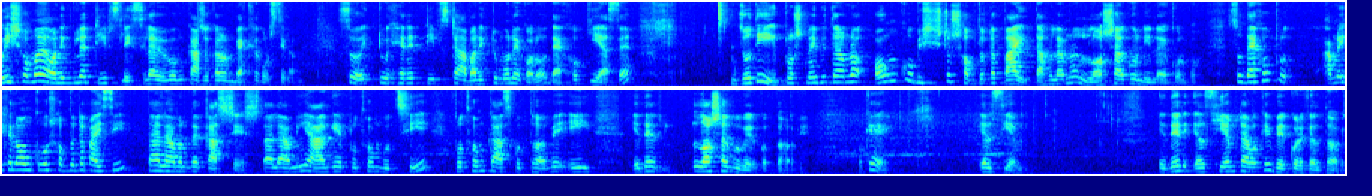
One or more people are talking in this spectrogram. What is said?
ওই সময় অনেকগুলো টিপস লিখছিলাম এবং কার্যকারণ ব্যাখ্যা করছিলাম। সো একটু এখানে টিপসটা আবার একটু মনে করো, দেখো কি আছে। যদি প্রশ্নের ভিতরে আমরা অঙ্ক বিশিষ্ট শব্দটা পাই, তাহলে আমরা লসাগু নির্ণয় করব। সো দেখো আমরা এখানে অঙ্ক শব্দটা পাইছি, তাহলে আমাদের কাজ শেষ। তাহলে আমি আগে প্রথম বুঝছি, প্রথম কাজ করতে হবে এই এদের লসাগু বের করতে হবে। ওকে এলসিএম এদের এলসিএমটা আমাকে বের করে ফেলতে হবে।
